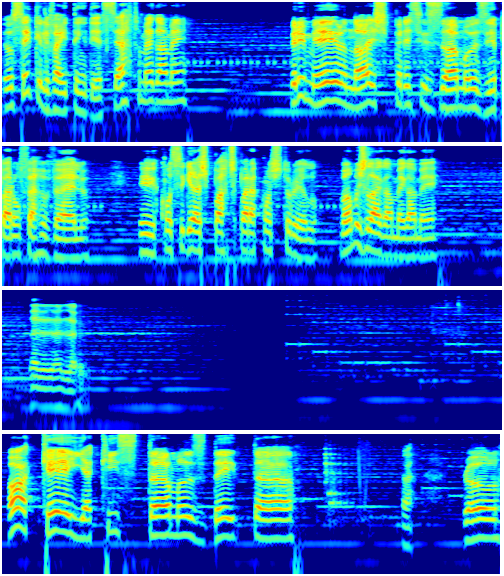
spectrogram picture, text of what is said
Eu sei que ele vai entender, certo, Mega Man? Primeiro, nós precisamos ir para um ferro velho e conseguir as partes para construí-lo. Vamos lá, Mega Man. Ok, aqui estamos, data, ah, roll,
